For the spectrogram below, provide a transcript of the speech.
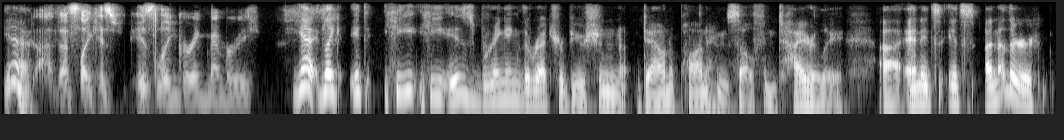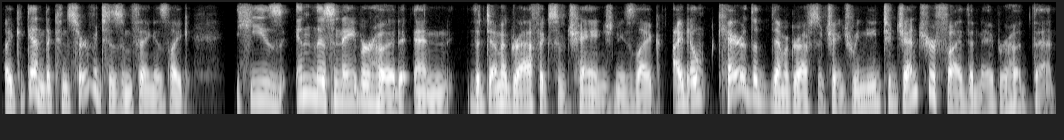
yeah uh, that's like his his lingering memory. Yeah like it he he is bringing the retribution down upon himself entirely. Uh and it's it's another like again the conservatism thing is like he's in this neighborhood and the demographics have changed. And he's like i don't care the demographics have changed. We need to gentrify the neighborhood then.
